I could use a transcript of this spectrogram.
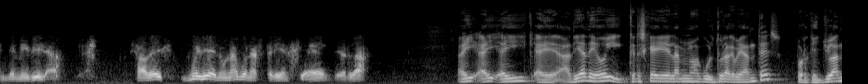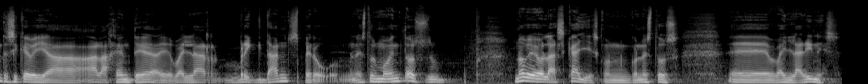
de mi vida. ¿Sabes? Muy bien, una buena experiencia, ¿eh? De verdad. Ahí, ahí, ahí, eh, a día de hoy, ¿crees que hay la misma cultura que había antes? Porque yo antes sí que veía a la gente eh, bailar breakdance, pero en estos momentos no veo las calles con, con estos eh, bailarines.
